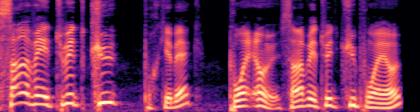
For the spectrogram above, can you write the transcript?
128Q pour Québec, point 1. 128Q.1.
